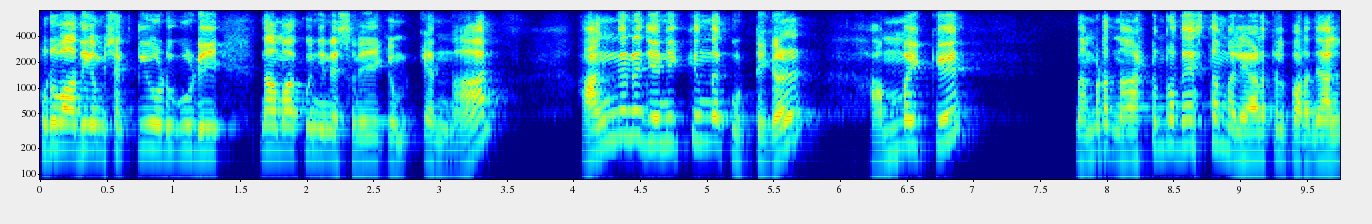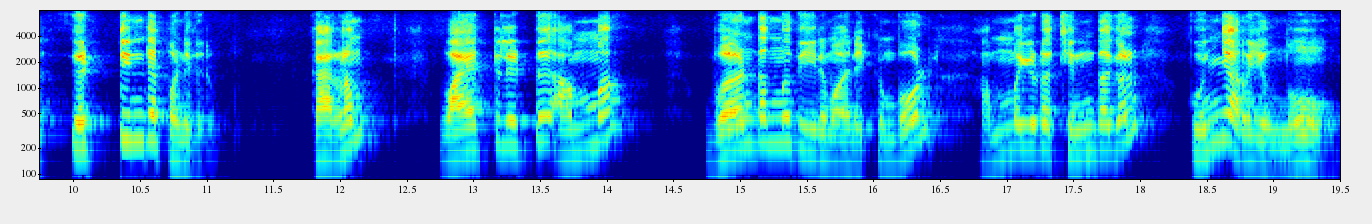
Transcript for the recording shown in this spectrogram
പൂർവാധികം ശക്തിയോടുകൂടി നാം ആ കുഞ്ഞിനെ സ്നേഹിക്കും. എന്നാൽ അങ്ങനെ ജനിക്കുന്ന കുട്ടികൾ അമ്മയ്ക്ക് നമ്മുടെ നാട്ടുപ്രദേശത്തെ മലയാളത്തിൽ പറഞ്ഞാൽ എട്ടിന്റെ പണി തരും. കാരണം വയറ്റിലിട്ട് അമ്മ വേണ്ടെന്ന് തീരുമാനിക്കുമ്പോൾ അമ്മയുടെ ചിന്തകൾ കുഞ്ഞറിയുന്നു.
